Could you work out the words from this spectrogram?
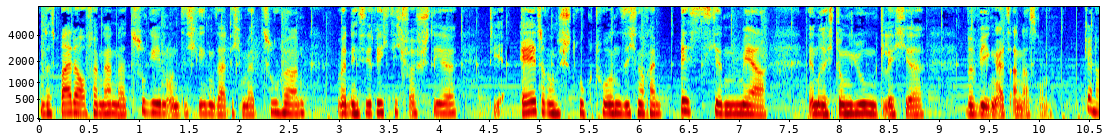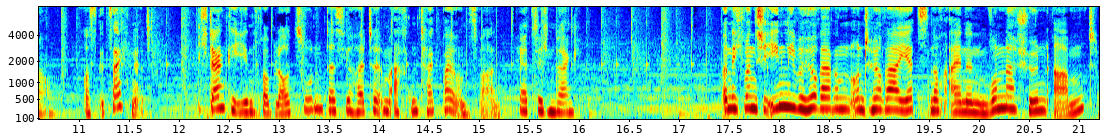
und dass beide aufeinander zugehen und sich gegenseitig mehr zuhören. Wenn ich Sie richtig verstehe, die älteren Strukturen sich noch ein bisschen mehr in Richtung Jugendliche bewegen als andersrum. Genau. Ausgezeichnet. Ich danke Ihnen, Frau Blauzun, dass Sie heute im achten Tag bei uns waren. Herzlichen Dank. Und ich wünsche Ihnen, liebe Hörerinnen und Hörer, jetzt noch einen wunderschönen Abend.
